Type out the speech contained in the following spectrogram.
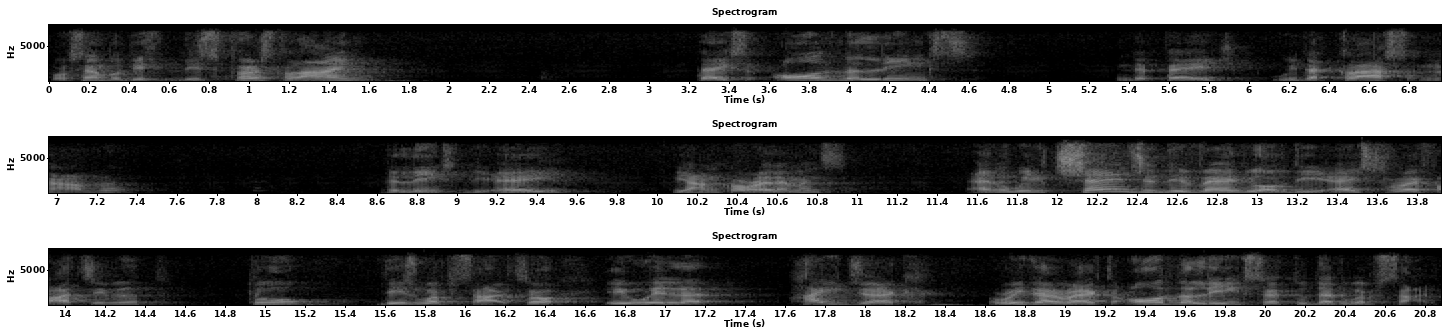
For example, this, this first line takes all the links in the page with a class nav, the links, the A, the anchor elements, and will change the value of the href attribute to this website. So it will hijack, redirect all the links to that website.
